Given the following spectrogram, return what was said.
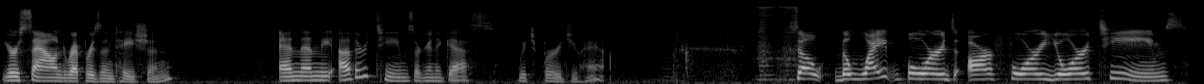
your sound representation, and then the other teams are going to guess which bird you have. So the whiteboards are for your teams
